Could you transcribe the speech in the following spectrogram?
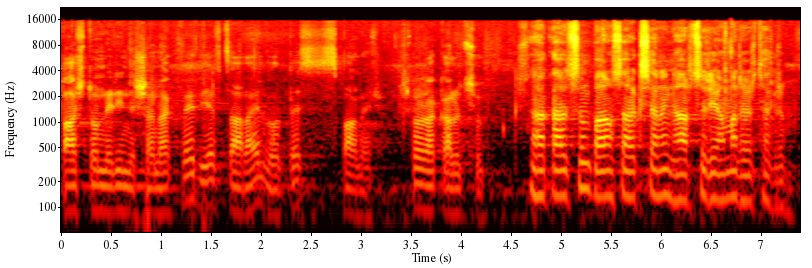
պաշտոնների նշանակվել եւ ծառայել որպես սպաներ։ Շնորհակալություն։ Շնորհակալություն պարոն Սարգսյանին հարցերի համար հերթագրում։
